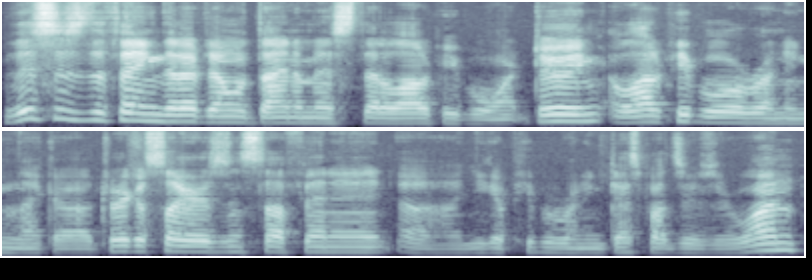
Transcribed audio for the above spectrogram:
this is the thing that I've done with Dinomist that a lot of people aren't doing. A lot of people are running like uh, Dracoslayers and stuff in it. Uh, you got people running Despot 001.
